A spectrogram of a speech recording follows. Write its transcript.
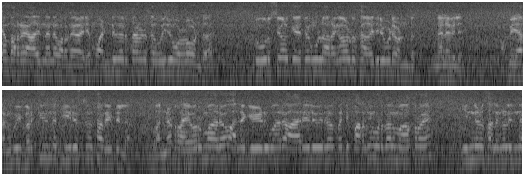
ഞാൻ പറഞ്ഞ ആദ്യം തന്നെ പറഞ്ഞ കാര്യം. വണ്ടി നിർത്താനൊരു സൗകര്യം ഉള്ളതുകൊണ്ട് ടൂറിസ്റ്റുകൾക്ക് ഏറ്റവും കൂടുതൽ ഇറങ്ങാനുള്ള സാഹചര്യം ഇവിടെ ഉണ്ട് നിലവിൽ അപ്പോൾ ഇറങ്ങുമ്പോൾ ഇവർക്ക് ഇതിന്റെ സീരിയസ്നെസ് അറിയത്തില്ല. വന്ന ഡ്രൈവർമാരോ അല്ലെ ഗൈഡുമാരോ ആരെങ്കിലും ഇതിനെ പറ്റി പറഞ്ഞു കൊടുത്താൽ മാത്രമേ ഇന്നൊരു സ്ഥലങ്ങൾ ഇന്ന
